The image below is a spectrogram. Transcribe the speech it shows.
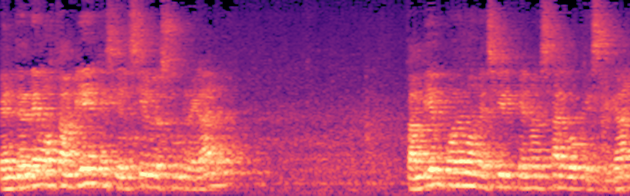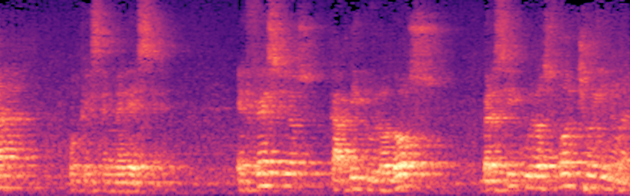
Entendemos también que si el cielo es un regalo, también podemos decir que no es algo que se gana o que se merece. Efesios capítulo 2, versículos 8 y 9.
